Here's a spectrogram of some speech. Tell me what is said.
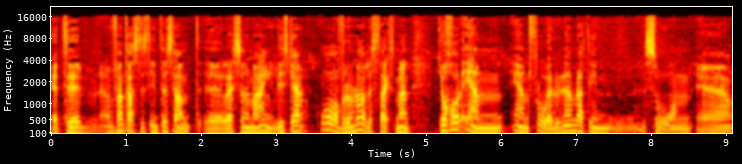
Ett eh, fantastiskt intressant eh, resonemang. Vi ska avrunda alldeles strax men jag har en, en fråga. Du nämnde att din son eh,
